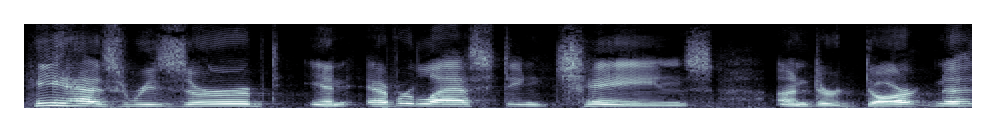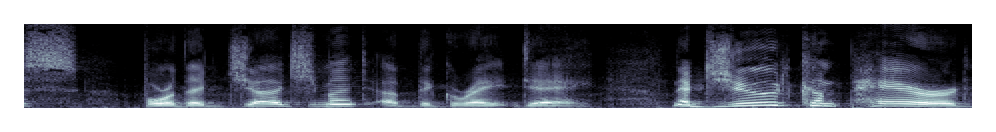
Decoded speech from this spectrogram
he has reserved in everlasting chains under darkness for the judgment of the great day. Now, Jude compared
